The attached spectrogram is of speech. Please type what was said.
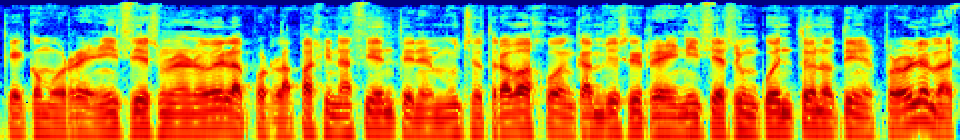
que como reinicies una novela por la página 100 tienes mucho trabajo, en cambio si reinicias un cuento no tienes problemas,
